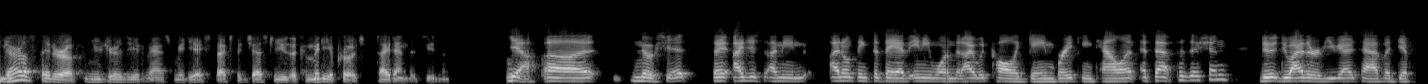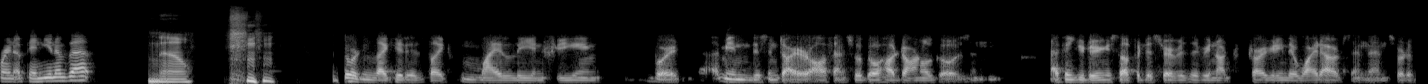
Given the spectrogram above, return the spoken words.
Darryl Slater of New Jersey Advanced Media expects the Jets to use a committee approach tight end this season. Yeah, uh, no shit. They, I just, I mean, I don't think that they have anyone that I would call a game breaking talent at that position. Do, do either of you guys have a different opinion of that? No. Jordan Leggett is like mildly intriguing, but I mean, this entire offense will go how Darnold goes, and I think you're doing yourself a disservice if you're not targeting their wideouts and then sort of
